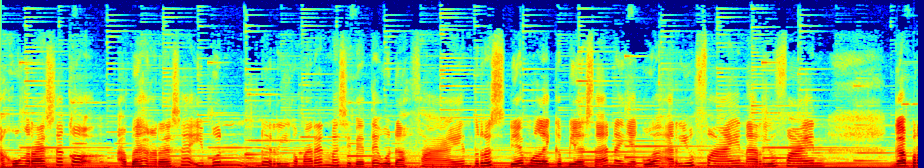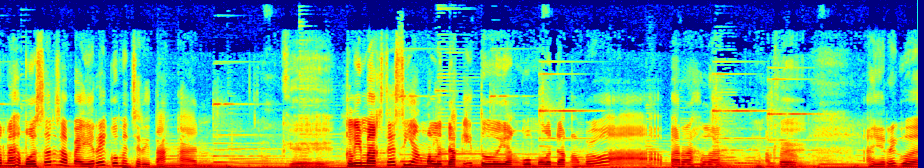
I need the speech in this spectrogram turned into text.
Aku ngerasa kok abah ngerasa ibun dari kemarin masih bete udah fine. Terus dia mulai kebiasaan nanya gua are you fine? Are you fine? Nggak pernah bosan sampai akhirnya gue menceritakan. Oke. klimaksnya sih yang meledak itu yang gue meledak sampai wah parah lah. Oke. Apa- akhirnya gue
